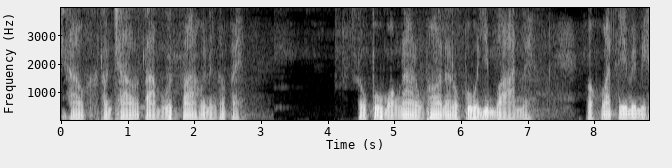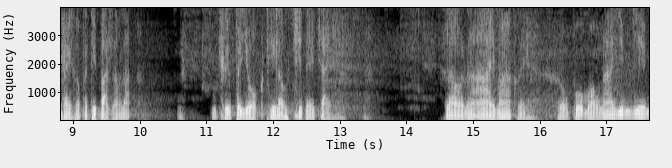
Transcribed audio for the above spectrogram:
เช้าตอนเช้าตามคุณป้าคนหนึ่งเข้าไป หลวงปู่มองหน้าหลวงพ่อนะหลวงปู่ยิ้มหวานเลยบอกวัดนี้ไม่มีใครเขาปฏิบัติแล้วล่ะนี่คือประโยคที่เราคิดในใจ เรานะอายมากเลยหลวงปู่มองหน้ายิ้มยิ้ม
